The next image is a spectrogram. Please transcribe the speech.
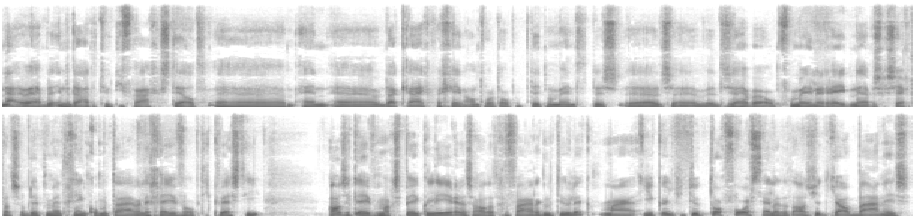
Nou, we hebben inderdaad natuurlijk die vraag gesteld. Uh, en uh, daar krijgen we geen antwoord op op dit moment. Dus uh, ze, hebben op formele redenen hebben ze gezegd dat ze op dit moment geen commentaar willen geven op die kwestie. Als ik even mag speculeren, dat is altijd gevaarlijk natuurlijk. Maar je kunt je natuurlijk toch voorstellen dat als het jouw baan is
